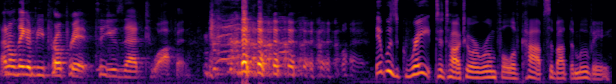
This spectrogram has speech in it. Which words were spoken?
I don't think it'd be appropriate to use that too often. It was great to talk to a room full of cops about the movie.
